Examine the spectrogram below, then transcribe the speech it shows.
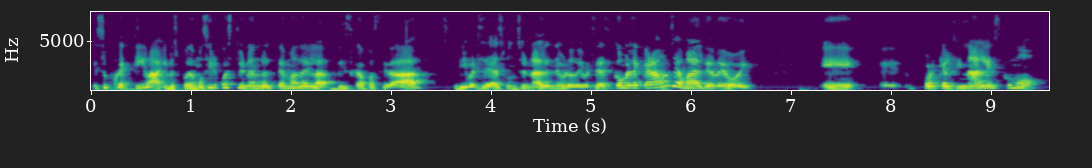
es subjetiva y nos podemos ir cuestionando el tema de la discapacidad, diversidades funcionales, neurodiversidades, como le queramos llamar el día de hoy, eh, eh, porque al final es como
